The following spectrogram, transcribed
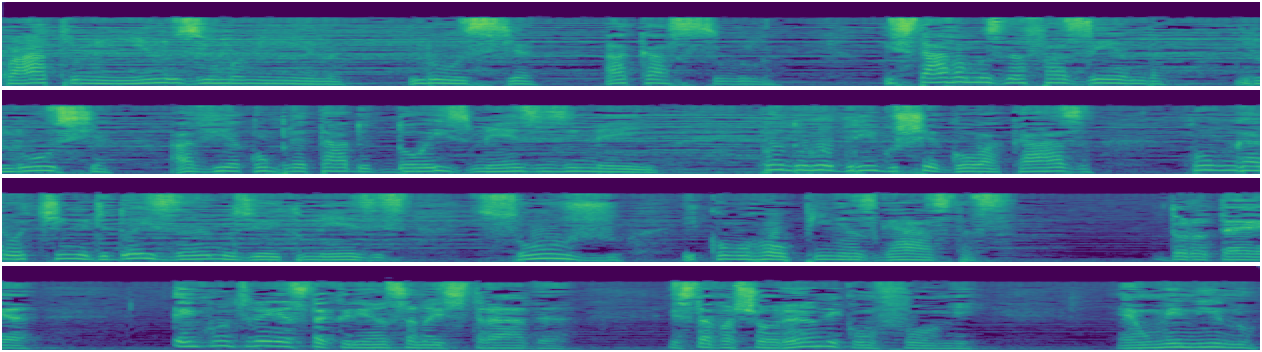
quatro meninos e uma menina, Lúcia, a caçula. Estávamos na fazenda e Lúcia havia completado dois meses e meio quando Rodrigo chegou à casa com um garotinho de dois anos e oito meses, sujo e com roupinhas gastas. Doroteia, encontrei esta criança na estrada. Estava chorando e com fome. É um menino.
